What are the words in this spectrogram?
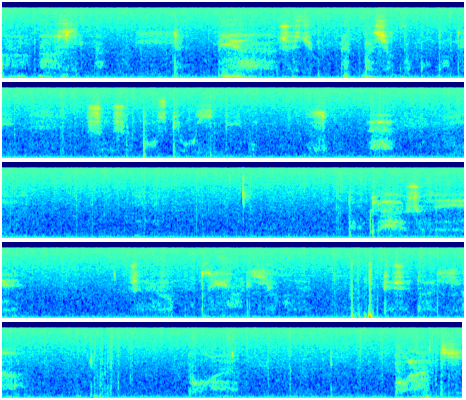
un, rime. Mais euh, je suis même pas sûr que vous m'entendez. Je, je pense que oui mais bon. Euh, donc là, je vais, je vais vous montrer un livre que je dois lire pour, euh, pour lundi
